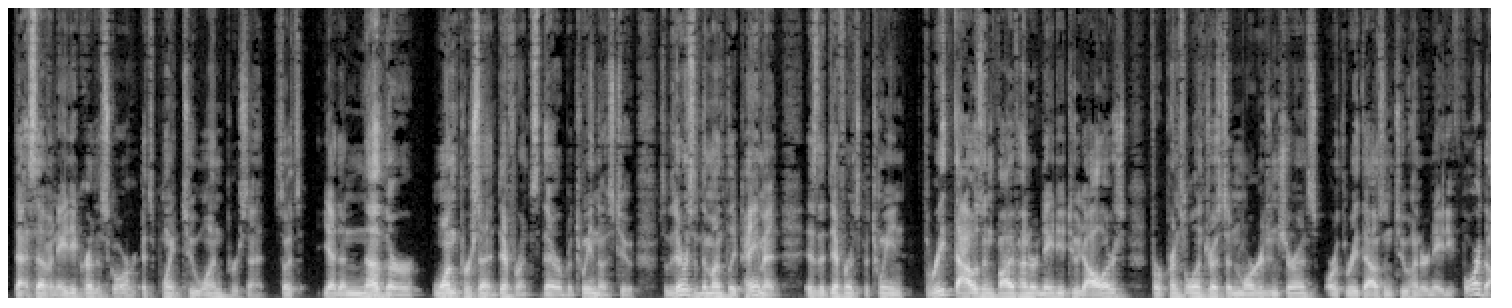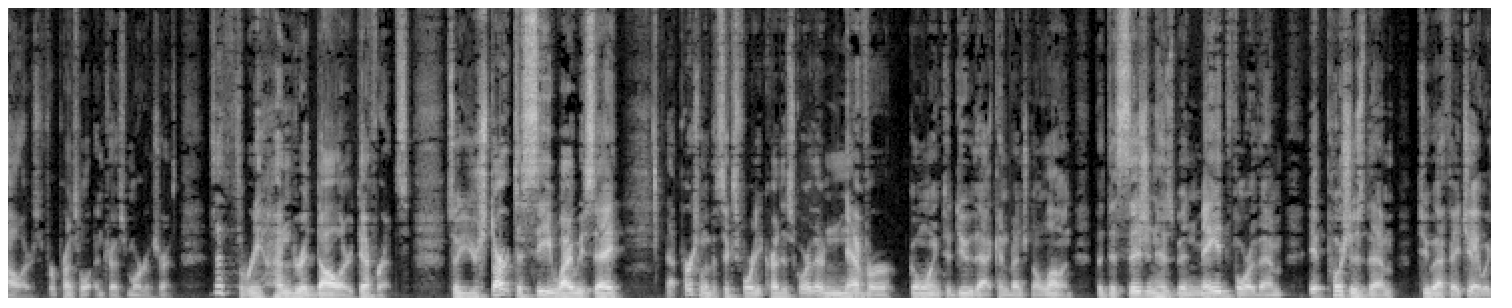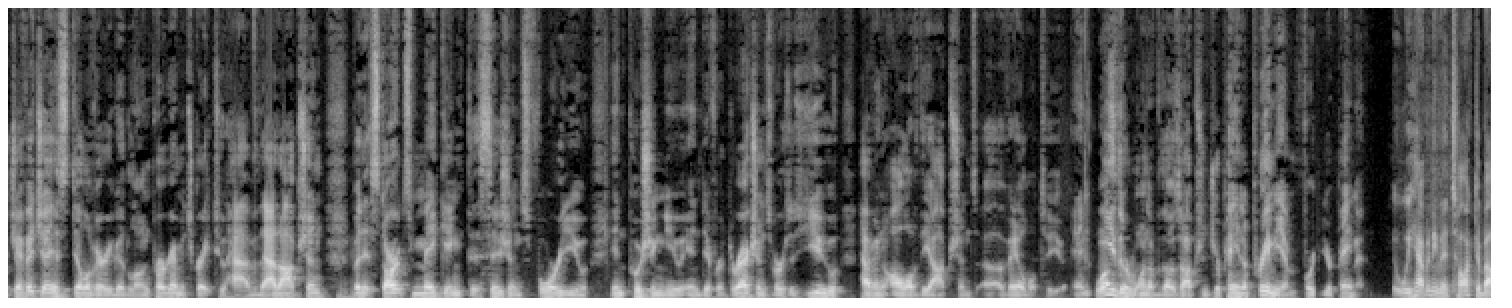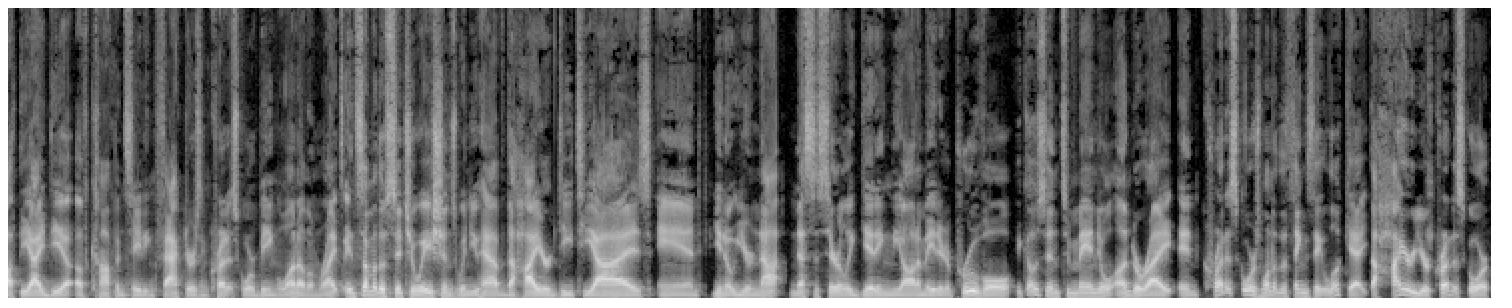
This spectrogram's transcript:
that 780 credit score, it's 0.21%. So it's yet another 1% difference there between those two. So the difference in the monthly payment is the difference between $3,582 for principal interest and mortgage insurance or $3,284 for principal interest mortgage insurance. It's a $300 difference. So you start to see why we say, that person with a 640 credit score, they're never going to do that conventional loan. The decision has been made for them. It pushes them to FHA, which FHA is still a very good loan program. It's great to have that option, mm-hmm. but it starts making decisions for you in pushing you in different directions versus you having all of the options uh, available to you. And well, either one of those options, you're paying a premium for your payment. We haven't even talked about the idea of compensating factors and credit score being one of them, right? In some of those situations when you have the higher DTIs and, you know, you're not necessarily getting the automated approval, it goes into manual underwrite and credit score is one of the things they look at. The higher your credit score,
